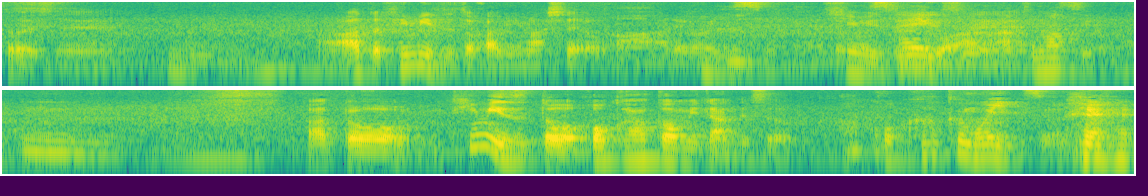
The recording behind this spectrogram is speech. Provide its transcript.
そうですね。うん。あと秘密とか見ましたよ。ああれはいいっすよね。秘密最後ですね。は泣きますよね。うん。あと秘密と告白を見たんですよ。あ告白もいいですよね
